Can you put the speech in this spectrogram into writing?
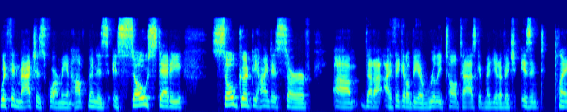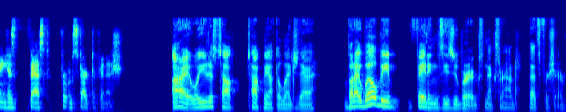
within matches for me. And Hanfmann is, is so steady, so good behind his serve um, that I, I, think it'll be a really tall task if Medjedovic isn't playing his best from start to finish. All right. Well, you just talk talk me off the ledge there. But I will be fading Zizou Bergs next round. That's for sure.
